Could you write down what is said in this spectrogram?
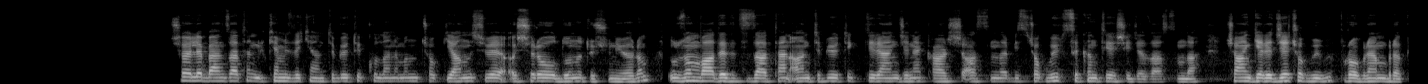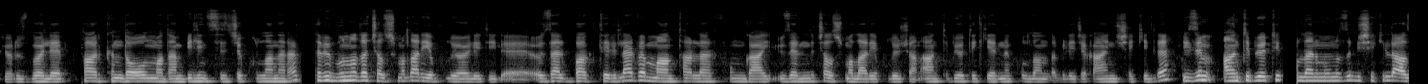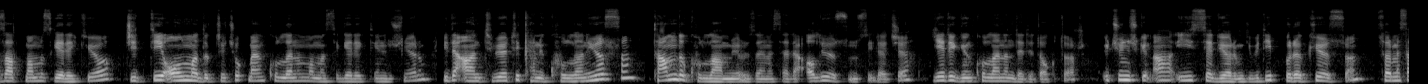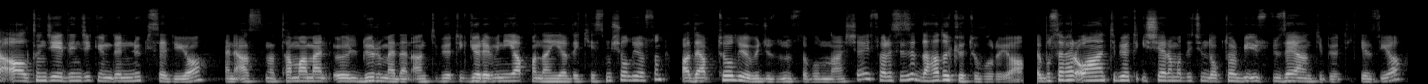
Şöyle, ben zaten ülkemizdeki antibiyotik kullanımının çok yanlış ve aşırı olduğunu düşünüyorum. Uzun vadede de zaten antibiyotik direncine karşı aslında biz çok büyük sıkıntı yaşayacağız aslında. Şu an geleceğe çok büyük bir problem bırakıyoruz, böyle, farkında olmadan bilinçsizce kullanarak. Tabii bunda da çalışmalar yapılıyor, öyle değil. Eee, özel bakteriler ve mantarlar, fungi üzerinde çalışmalar yapılıyor şu an antibiyotik yerine kullanılabilecek aynı şekilde. Bizim antibiyotik kullanımımızı bir şekilde azaltmamız gerekiyor. Ciddi olmadıkça çok ben kullanılmaması gerektiğini düşünüyorum. Bir de antibiyotik, hani, kullanıyorsun, tam da kullanmıyoruz da mesela alıyorsunuz ilacı, 7 gün kullanın dedi doktor. 3. gün, "Ah, iyi hissediyorum." gibi deyip bırakıyorsun. Sonra mesela 6. 7. günde nüksediyor. Hani, aslında tamamen öldürmeden, antibiyotik görevini yapmadan yarıda kesmiş oluyorsun. Adapte oluyor vücudunuzda bulunan şey. Sonra sizi daha da kötü vuruyor. Ve bu sefer o antibiyotik işe yaramadığı için doktor bir üst düzey antibiyotik yazıyor.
